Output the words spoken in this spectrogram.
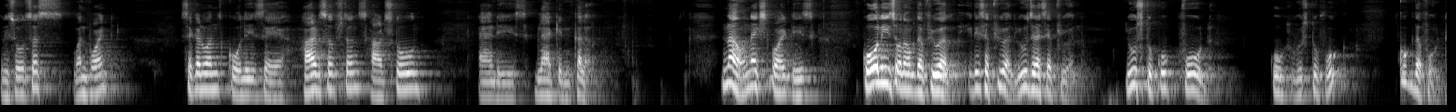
resources, one point. Second one, coal is a hard substance, hard stone, and is black in color. Now, next point is Coal is one of the fuel. It is a fuel, used as a fuel. Used to cook food. Cook, used to cook, cook the food.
